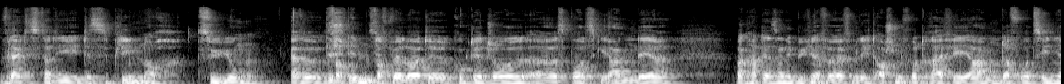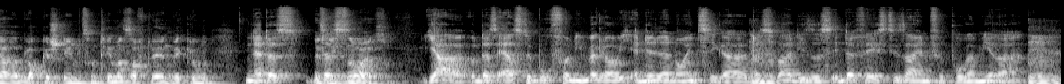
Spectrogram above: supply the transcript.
Vielleicht ist da die Disziplin noch zu jung. Also Bestimmt. Softwareleute, guckt der Joel äh, Spolsky an, der, wann hat er seine Bücher veröffentlicht? Auch schon vor drei, vier Jahren und davor zehn Jahre Blog geschrieben zum Thema Softwareentwicklung. Na, das ist das, nichts Neues. Ja, und das erste Buch von ihm war, glaube ich, Ende der 90er. Das mhm. war dieses Interface-Design für Programmierer. Mhm.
